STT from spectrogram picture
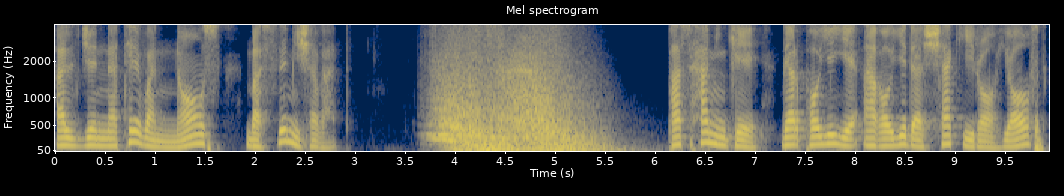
الجنته و ناس بسته می شود. پس همین که در پایه عقایدش شکی راه یافت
